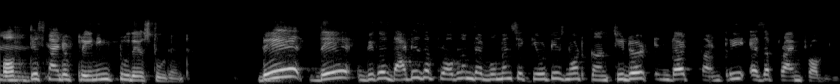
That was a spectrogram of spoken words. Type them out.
mm. of hmm. this kind of training to their student hmm. they they because that is the problem that women's security is not considered in that country as a prime problem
